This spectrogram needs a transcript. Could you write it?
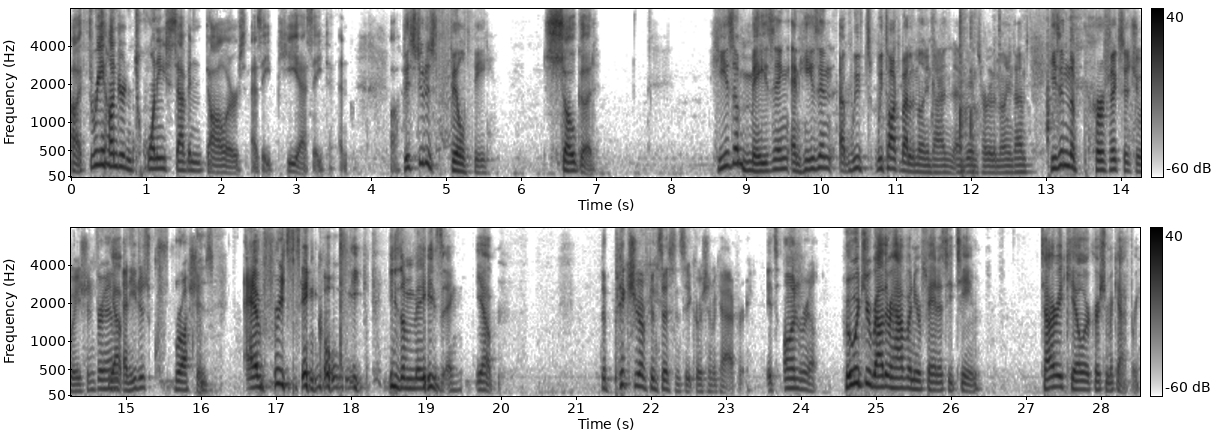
Uh, $327 as a PSA 10. this dude is filthy. So good. He's amazing, and he's in. Uh, we've we talked about it a million times, and everyone's heard it a million times. He's in the perfect situation for him, Yep. and he just crushes every single week. He's amazing. Yep. The picture of consistency, Christian McCaffrey. It's unreal. Who would you rather have on your fantasy team? Tyreek Hill or Christian McCaffrey?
